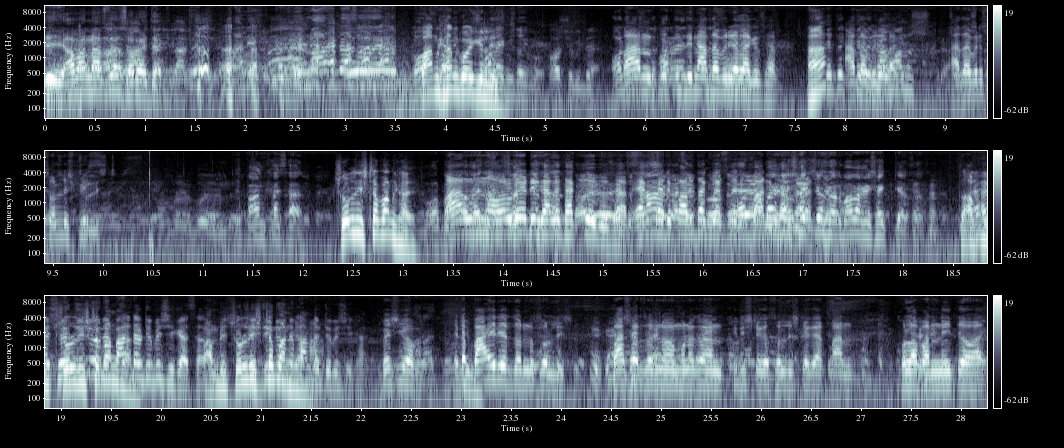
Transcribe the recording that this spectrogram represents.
জি আমার নাচ দেন সবাই দেখ। পান খান কয় গেলি? পান প্রতিদিন আধা বিরিয়া লাগে স্যার। হ্যাঁ? আধা লাগে। আধা চল্লিশ পিস পান খায় স্যার। চল্লিশটা পান খায়? পান অলরেডি গালে থাকতে হইবে স্যার। এক সাইডে পান থাকবে এক সাইডে পান খায় ষাটটা স্যার। বাবা খায় ষাটটা স্যার। তো আপনি চল্লিশটা পান খান। বেশি খায় স্যার। আপনি চল্লিশটা পান খান। বেশি খায়। বেশি হবে। এটা বাইরের জন্য চল্লিশ। বাসার জন্য মনে করেন তিরিশ টাকা চল্লিশ টাকার পান খোলা পান নিতে হয়।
